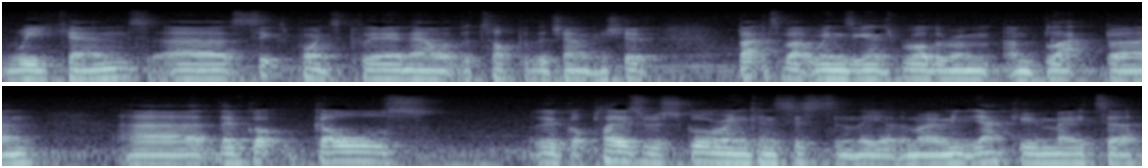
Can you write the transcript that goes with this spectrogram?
weekend, uh, six points clear now at the top of the championship, back-to-back wins against Rotherham and Blackburn. Uh, they've got goals, they've got players who are scoring consistently at the moment. Yakou Meite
